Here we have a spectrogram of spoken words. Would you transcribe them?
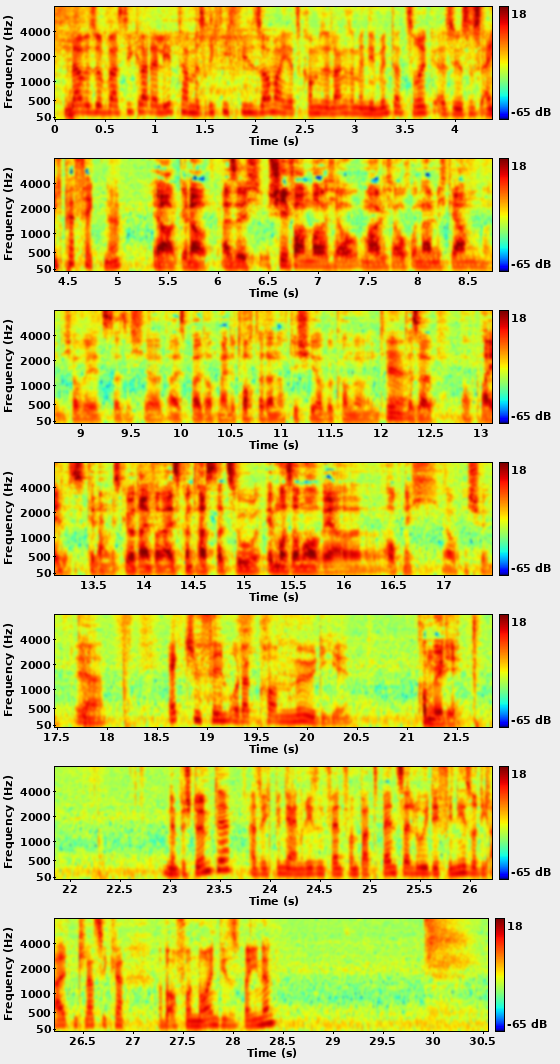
ich glaube, so was Sie gerade erlebt haben, ist richtig viel Sommer. Jetzt kommen Sie langsam in den Winter zurück. Also es ist eigentlich perfekt, ne? Ja, genau. Also ich, Skifahren mag ich, auch, mag ich auch unheimlich gern und ich hoffe jetzt, dass ich äh, alsbald auch meine Tochter dann auf die Skier bekomme und äh, ja. deshalb auch beides. Genau. Es gehört einfach als Kontrast dazu. Immer Sommer wäre auch nicht, auch nicht schön. Genau. Ja. Actionfilm oder Komödie? Komödie. Eine bestimmte? Also ich bin ja ein Riesenfan von Bud Spencer, Louis Define, so die alten Klassiker, aber auch von neuen. Wie ist es bei Ihnen?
